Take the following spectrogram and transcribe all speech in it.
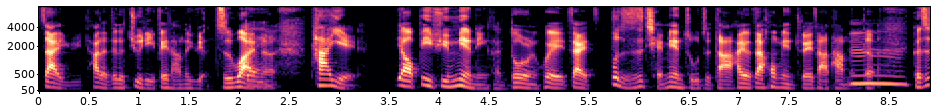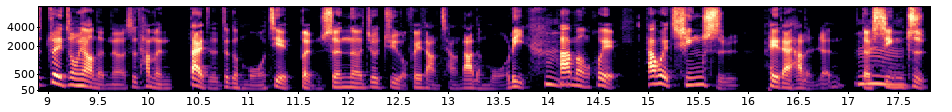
在于它的这个距离非常的远之外呢，他也要必须面临很多人会在不只是前面阻止他，还有在后面追杀他们的。嗯、可是最重要的呢是他们带着这个魔界本身呢就具有非常强大的魔力，嗯、他们会他会侵蚀。佩戴他的人的心智，嗯、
